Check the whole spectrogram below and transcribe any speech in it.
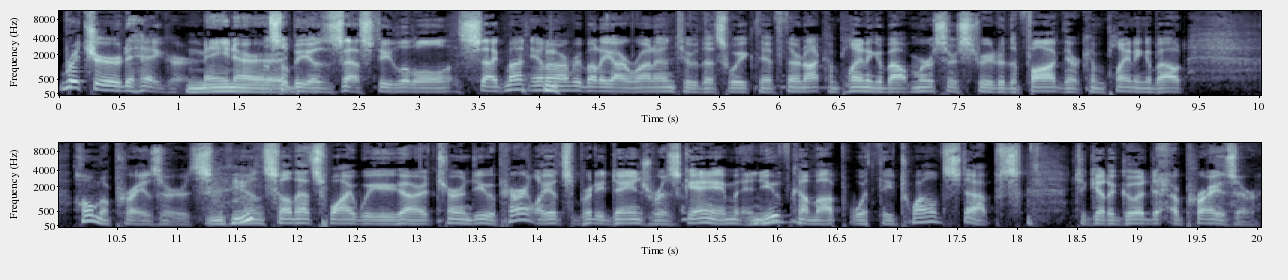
Richard Hagar. Maynard. This will be a zesty little segment. You know, hmm. everybody I run into this week, if they're not complaining about Mercer Street or the fog, they're complaining about home appraisers. Mm-hmm. And so that's why we uh, turned to you. Apparently, it's a pretty dangerous game, and you've come up with the 12 steps to get a good appraiser.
